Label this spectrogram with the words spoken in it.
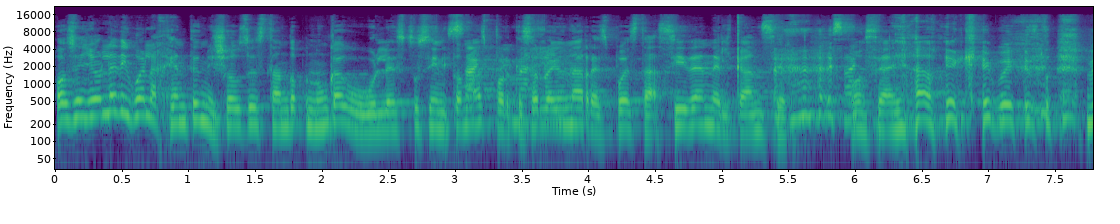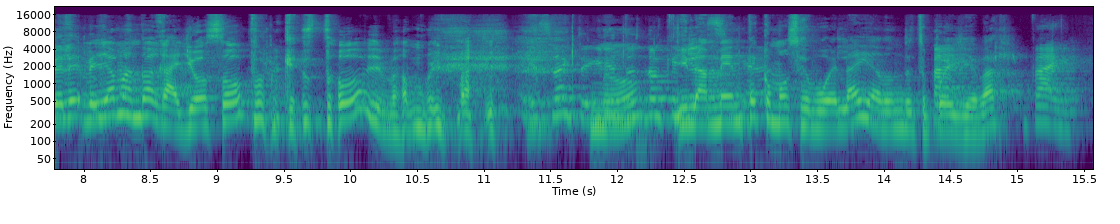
o sea, yo le digo a la gente en mis shows de stand-up, nunca googlees tus síntomas porque solo hay una respuesta, SIDA en el cáncer. o sea, ya de que, güey, ve, llamando a Galloso porque esto va muy mal. Exacto. Y, la mente cómo se vuela y a dónde te puede llevar. Bye.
